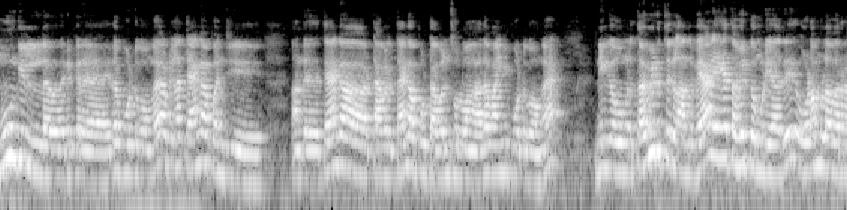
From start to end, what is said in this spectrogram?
மூங்கில் இருக்கிற இதை போட்டுக்கோங்க. அப்படின்னா தேங்காய் பஞ்சு அந்த தேங்காய் டவல் தேங்காய் பூ டவல்னு சொல்லுவாங்க அதை வாங்கி போட்டுக்கோங்க. நீங்கள் உங்களை தவிர்த்துக்கலாம். அந்த வேலையே தவிர்க்க முடியாது. உடம்புல வர்ற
